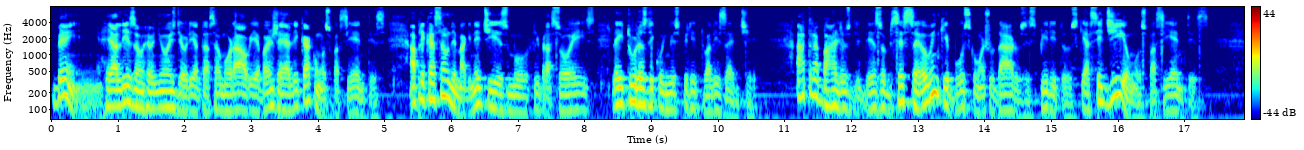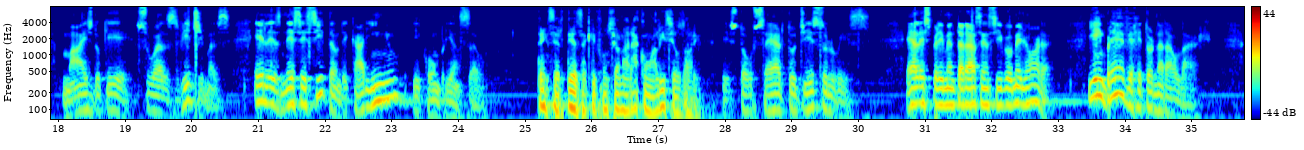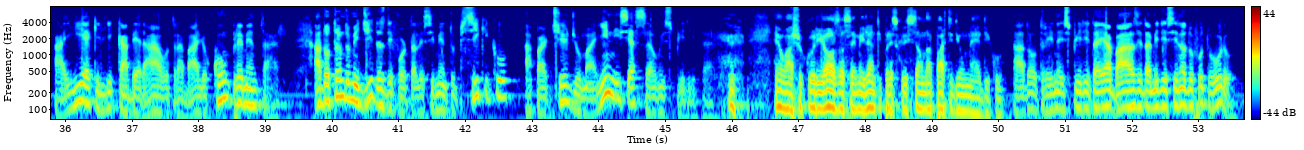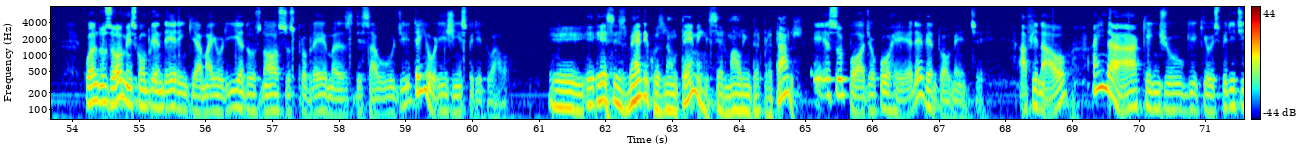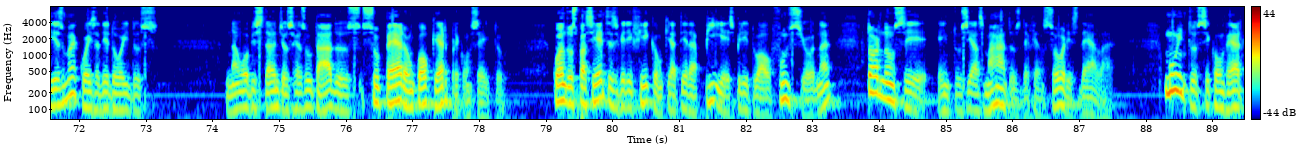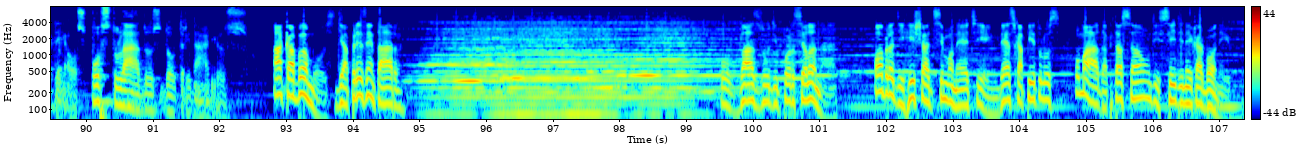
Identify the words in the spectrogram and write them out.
Bem, realizam reuniões de orientação moral e evangélica com os pacientes, aplicação de magnetismo, vibrações, leituras de cunho espiritualizante. Há trabalhos de desobsessão em que buscam ajudar os espíritos que assediam os pacientes mais do que suas vítimas, eles necessitam de carinho e compreensão. Tem certeza que funcionará com Alice Osório? Estou certo disso, Luiz. Ela experimentará sensível melhora e em breve retornará ao lar. Aí é que lhe caberá o trabalho complementar, adotando medidas de fortalecimento psíquico a partir de uma iniciação espírita. Eu acho curiosa a semelhante prescrição da parte de um médico. A doutrina espírita é a base da medicina do futuro. Quando os homens compreenderem que a maioria dos nossos problemas de saúde tem origem espiritual. E esses médicos não temem ser mal interpretados? Isso pode ocorrer eventualmente. Afinal, Ainda há quem julgue que o Espiritismo é coisa de doidos. Não obstante, os resultados superam qualquer preconceito. Quando os pacientes verificam que a terapia espiritual funciona, tornam-se entusiasmados defensores dela. Muitos se convertem aos postulados doutrinários. Acabamos de apresentar. O Vaso de Porcelana. Obra de Richard Simonetti em dez capítulos, uma adaptação de Sidney Carbone.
